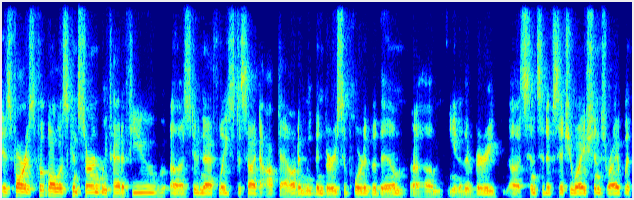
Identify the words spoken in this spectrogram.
as far as football is concerned, we've had a few uh, student athletes decide to opt out, and we've been very supportive of them. Um, you know, they're very uh, sensitive situations, right, with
